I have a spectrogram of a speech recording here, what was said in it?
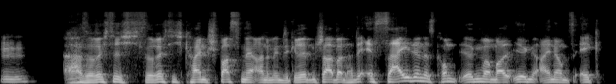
Mhm. Ah, so richtig, so richtig keinen Spaß mehr an einem integrierten Stahlband hatte. Es sei denn, es kommt irgendwann mal irgendeiner ums Eck,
